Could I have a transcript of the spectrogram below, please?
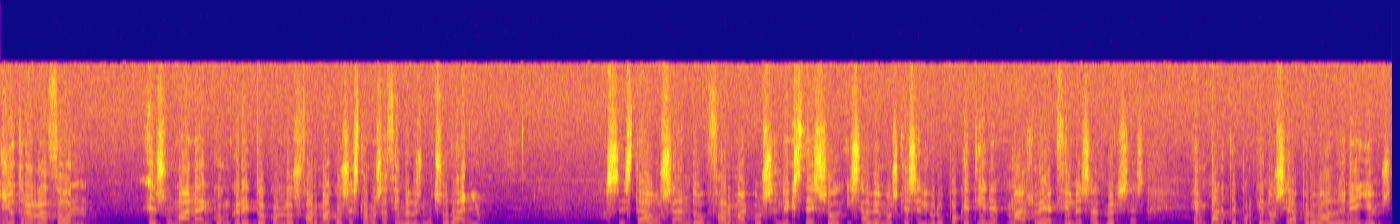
Y otra razón es humana, en concreto con los fármacos estamos haciéndoles mucho daño. Se está usando fármacos en exceso y sabemos que es el grupo que tiene más reacciones adversas en parte porque no se ha probado en ellos,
